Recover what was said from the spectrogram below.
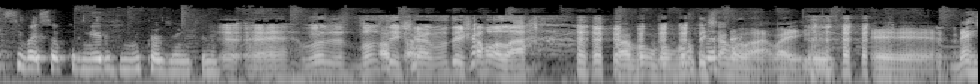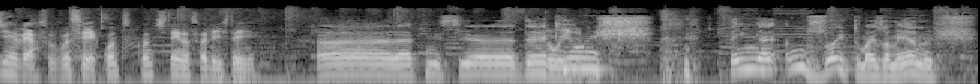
Esse vai ser o primeiro de muita gente, né? É, é, vamos, vamos Ah, tá. deixar, vamos deixar rolar. Tá, vamos, vamos- vamos deixar rolar, vai. É, Nerd Reverso, você, quantos, quantos tem na sua lista aí? Ah, let me see. uh, Tem aqui William. uns. Tem uh, uns oito, mais ou menos.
